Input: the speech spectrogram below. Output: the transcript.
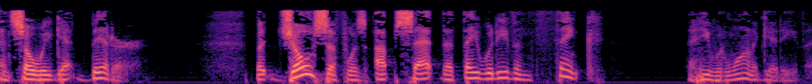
And so we get bitter. But Joseph was upset that they would even think that he would want to get even.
